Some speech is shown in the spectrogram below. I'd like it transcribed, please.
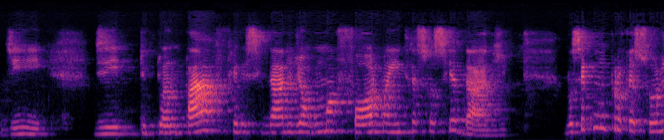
De, de, de plantar felicidade de alguma forma entre a sociedade. Você, como professor,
